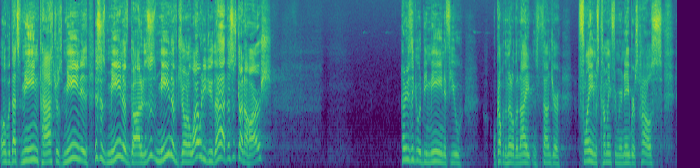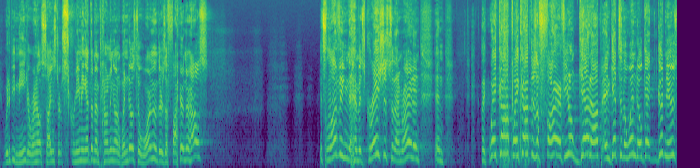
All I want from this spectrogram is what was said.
Oh, but that's mean, pastors. Mean. This is mean of God. This is mean of Jonah. Why would he do that? This is kind of harsh. How do you think it would be mean if you woke up in the middle of the night and found your flames coming from your neighbor's house? Would it be mean to run outside and start screaming at them and pounding on windows to warn them there's a fire in their house? It's loving them, it's gracious to them, right? And, and like, wake up, wake up, there's a fire. If you don't get up and get to the window, get good news,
